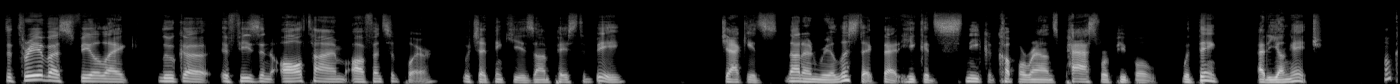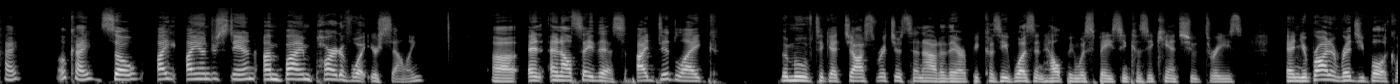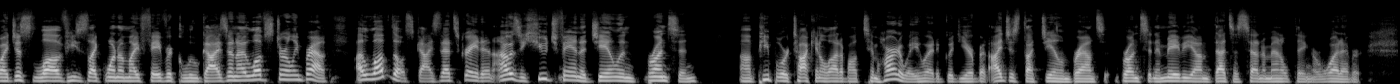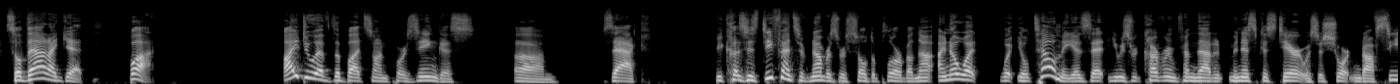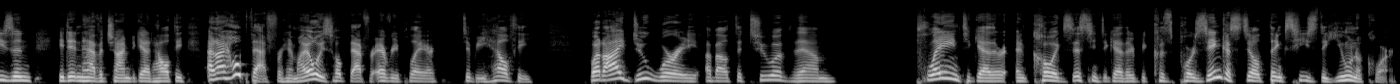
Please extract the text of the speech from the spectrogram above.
the three of us feel like Luka, if he's an all-time offensive player, which I think he is on pace to be, Jackie, it's not unrealistic that he could sneak a couple rounds past where people would think at a young age. Okay. Okay. So I I understand. I'm buying part of what you're selling. Uh and and I'll say this. I did like the move to get Josh Richardson out of there because he wasn't helping with spacing because he can't shoot threes. And you brought in Reggie Bullock, who I just love. He's like one of my favorite glue guys. And I love Sterling Brown. I love those guys. That's great. And I was a huge fan of Jalen Brunson. Uh, people were talking a lot about Tim Hardaway, who had a good year, but I just thought Jalen Brown's- Brunson, and maybe um, that's a sentimental thing or whatever. So that I get. But I do have the butts on Porzingis, um, Zach, because his defensive numbers were so deplorable. Now I know what what you'll tell me is that he was recovering from that meniscus tear. It was a shortened off season. He didn't have a time to get healthy, and I hope that for him. I always hope that for every player to be healthy. But I do worry about the two of them playing together and coexisting together because Porzingis still thinks he's the unicorn,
